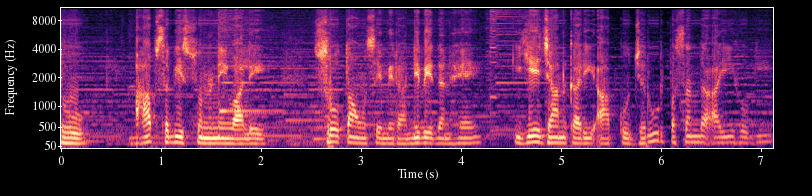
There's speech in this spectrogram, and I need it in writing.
तो आप सभी सुनने वाले श्रोताओं से मेरा निवेदन है कि ये जानकारी आपको ज़रूर पसंद आई होगी।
